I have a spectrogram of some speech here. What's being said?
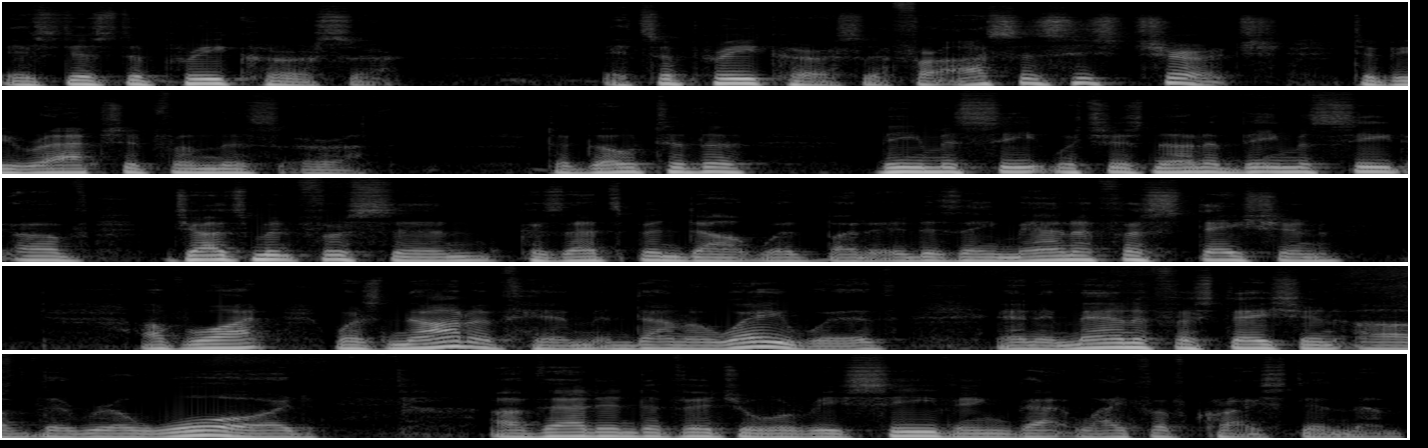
is just a precursor. It's a precursor for us as His church to be raptured from this earth, to go to the Bema seat, which is not a Bema seat of judgment for sin, because that's been dealt with, but it is a manifestation of what was not of him and done away with, and a manifestation of the reward of that individual receiving that life of Christ in them.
